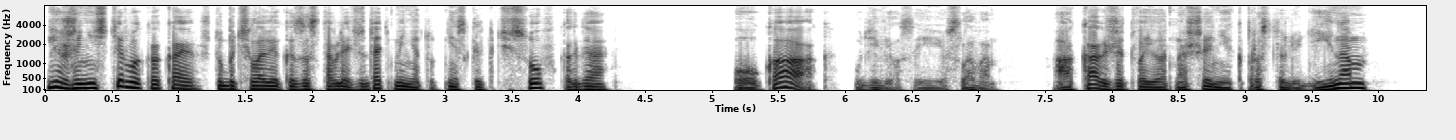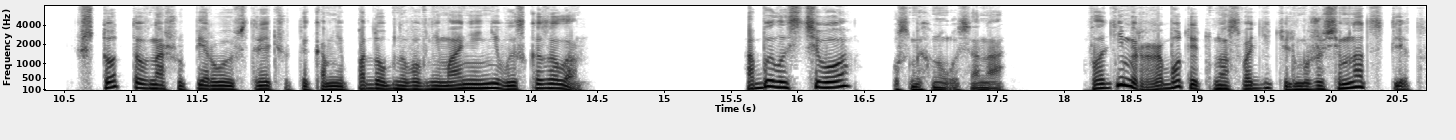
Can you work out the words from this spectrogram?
я же не стерва какая, чтобы человека заставлять ждать меня тут несколько часов, когда...» «О, как!» — удивился ее словам. «А как же твое отношение к простолюдинам? Что-то в нашу первую встречу ты ко мне подобного внимания не высказала». «А было с чего?» — усмехнулась она. «Владимир работает у нас водителем уже 17 лет.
